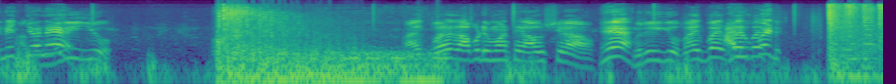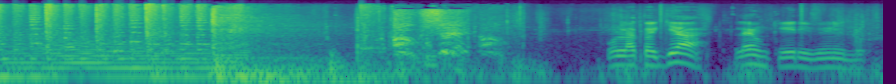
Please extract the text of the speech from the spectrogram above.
નહીં ગયો ને. મરી ગયો. ભાઈ ભાઈ આપણી માથે આવશે આ. હે? મરી ગયો. ભાઈ ભાઈ ભાઈ. ઓલા તો ગયા. લે હું કેરી વીણી લઉં.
